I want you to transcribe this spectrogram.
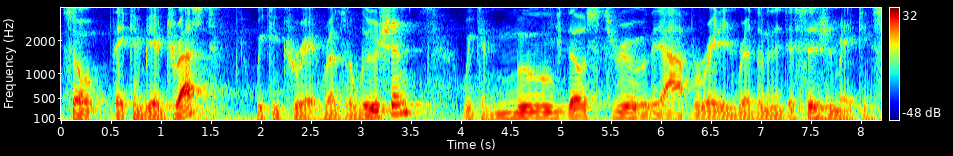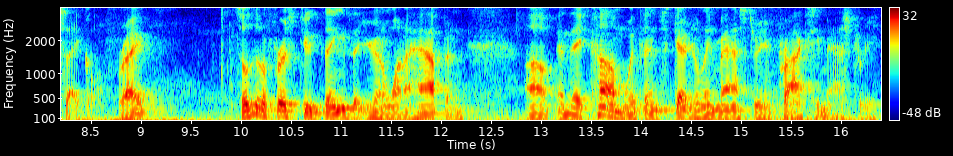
So they can be addressed. We can create resolution. We can move those through the operating rhythm and the decision making cycle, right? So those are the first two things that you're going to want to happen um, and they come within scheduling mastery and proxy mastery.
